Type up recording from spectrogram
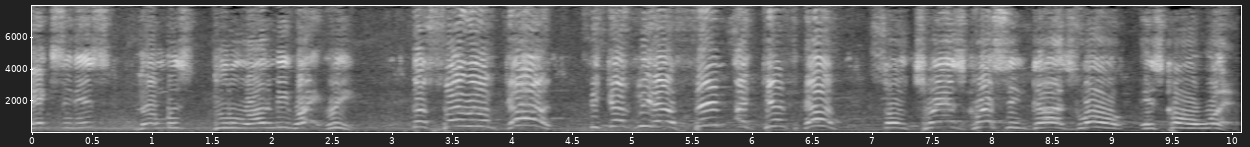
Exodus, Numbers, Deuteronomy, right? Read. the servant of God, because we have sinned against him. So transgressing God's law is called what?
